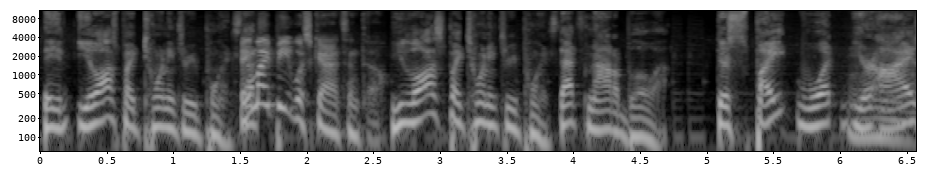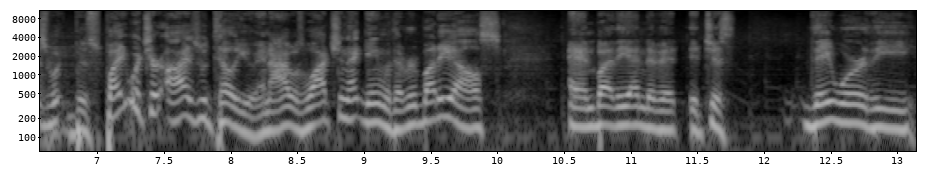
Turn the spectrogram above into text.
They, you lost by 23 points. They That's- might beat Wisconsin though. You lost by 23 points. That's not a blowout. Despite what your mm-hmm. eyes would despite what your eyes would tell you. And I was watching that game with everybody else and by the end of it it just they were the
